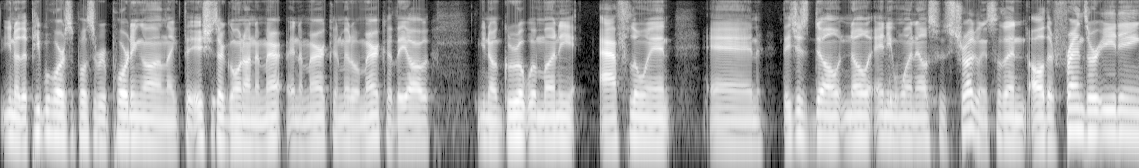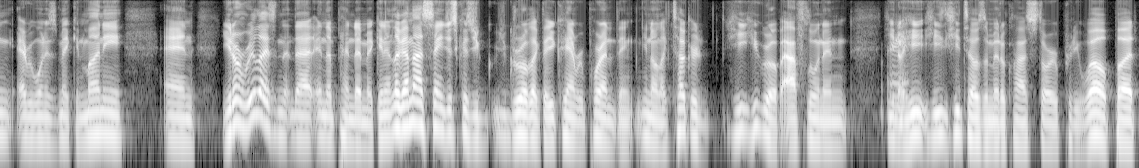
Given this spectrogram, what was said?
you know the people who are supposed to be reporting on like the issues that are going on in, Amer- in America and Middle America, they all, you know, grew up with money, affluent, and they just don't know anyone else who's struggling. So then all their friends are eating, everyone is making money, and you don't realize that in the pandemic. And look, I'm not saying just because you, you grew up like that you can't report anything. You know, like Tucker, he he grew up affluent, and you know he he he tells the middle class story pretty well. But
